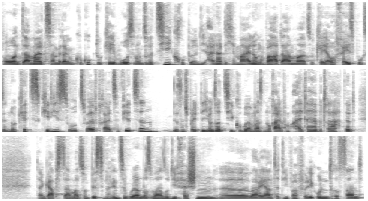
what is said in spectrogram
Und damals haben wir dann geguckt, okay, wo ist denn unsere Zielgruppe? Und die einheitliche Meinung war damals, okay, auf Facebook sind nur Kids, Kiddies, so 12, 13, 14. Das entspricht nicht unserer Zielgruppe, wenn man es nur rein vom Alter her betrachtet. Dann gab es damals so ein bisschen noch Instagram, das war so die Fashion-Variante, äh, die war völlig uninteressant.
